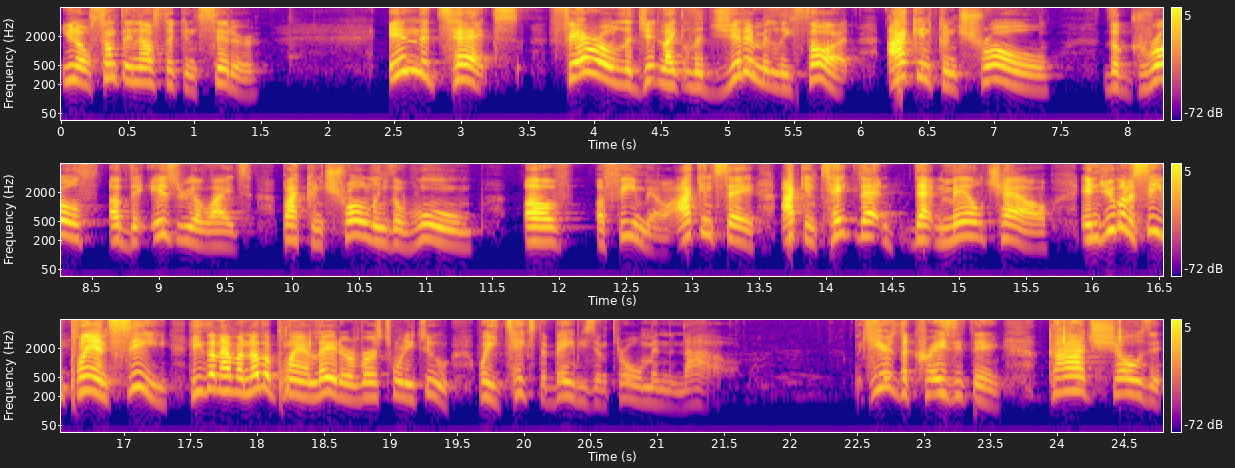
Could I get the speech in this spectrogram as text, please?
you know something else to consider. In the text, Pharaoh legit, like legitimately thought, I can control the growth of the Israelites by controlling the womb of a female. I can say, I can take that, that male child, and you're going to see plan C. He's going to have another plan later in verse 22 where he takes the babies and throw them in the Nile. But here's the crazy thing God shows it.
